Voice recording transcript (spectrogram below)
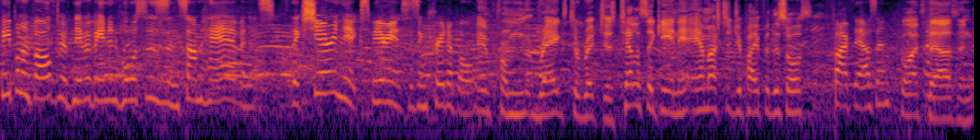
people involved who have never been in horses, and some have, and it's like sharing the experience is incredible. And from rags to riches. Tell us again. How much did you pay for this horse? Five thousand. Five thousand.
